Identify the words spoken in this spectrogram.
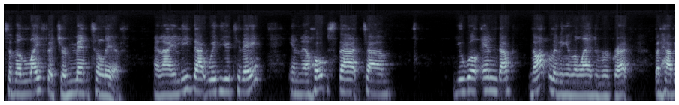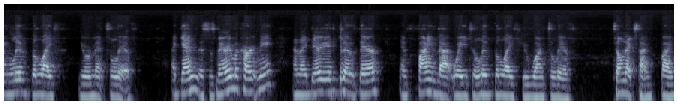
to the life that you're meant to live. And I leave that with you today in the hopes that um, you will end up not living in the land of regret, but having lived the life you were meant to live. Again, this is Mary McCartney, and I dare you to get out there and find that way to live the life you want to live. Till next time, bye.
